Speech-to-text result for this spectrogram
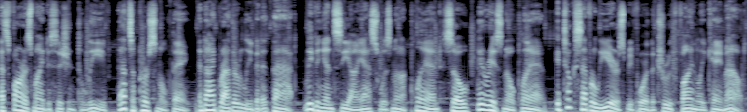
As far as my decision to leave, that's a personal thing, and I'd rather leave it at that. Leaving NCIS was not planned, so there is no plan. It took several years before the truth finally came out,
